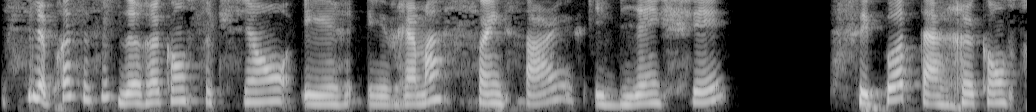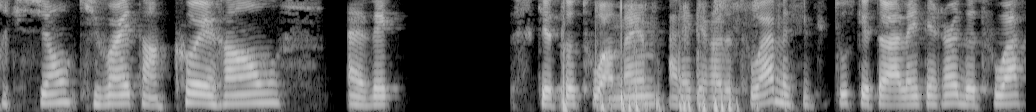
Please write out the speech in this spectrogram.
si le processus de reconstruction est, est vraiment sincère et bien fait, c'est pas ta reconstruction qui va être en cohérence avec ce que tu as toi-même à l'intérieur de toi, mais c'est plutôt ce que tu as à l'intérieur de toi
